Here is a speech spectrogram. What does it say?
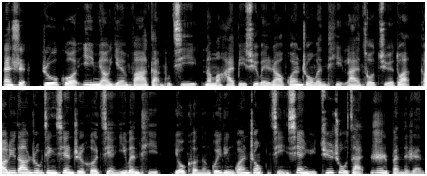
但是如果疫苗研发赶不及，那么还必须围绕观众问题来做决断。考虑到入境限制和检疫问题。有可能规定观众仅限于居住在日本的人。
